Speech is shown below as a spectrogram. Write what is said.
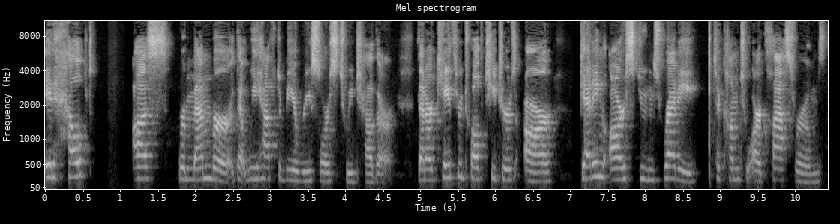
it helped us remember that we have to be a resource to each other, that our K through 12 teachers are getting our students ready to come to our classrooms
